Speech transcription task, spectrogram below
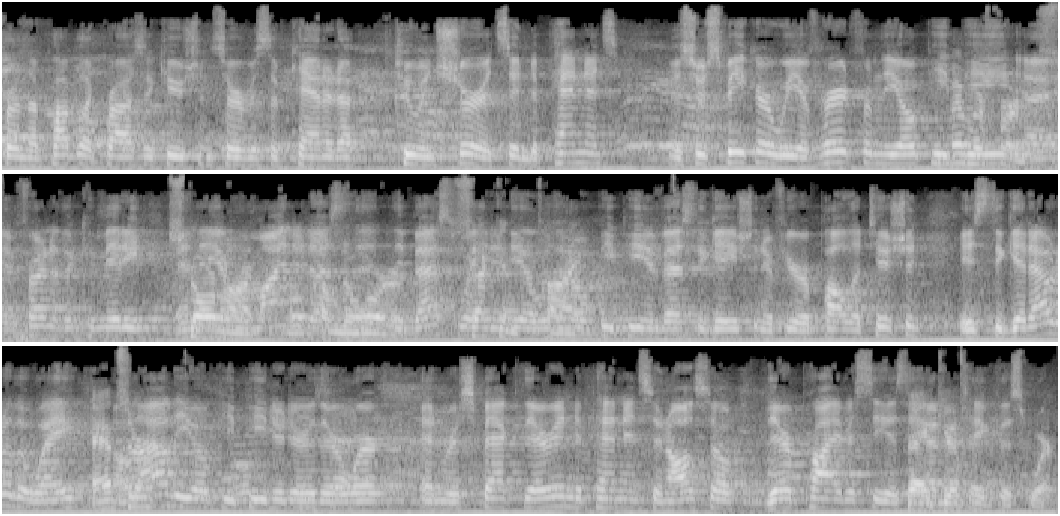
from the Public Prosecution Service of Canada to ensure its independence. Mr. Speaker, we have heard from the OPP uh, in front of the committee, and they have reminded us that the best way to deal with an OPP investigation, if you're a politician, is to get out of the way, allow the OPP to do their work, and respect their independence and also their privacy as they Thank you. undertake this work.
